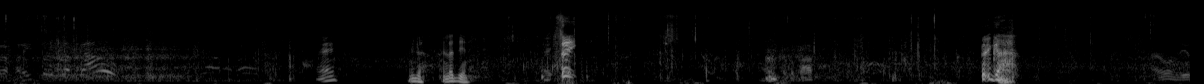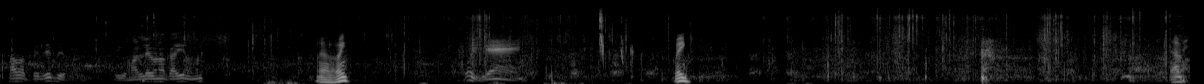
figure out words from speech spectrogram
Rafaelito desgraciado? ¿Eh? Mira, ahí la tiene. Venga. Ahí donde yo estaba al principio. Digo, más lejos no ha caído, hombre. Míralo, ven. Muy bien. Ven. Dame,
